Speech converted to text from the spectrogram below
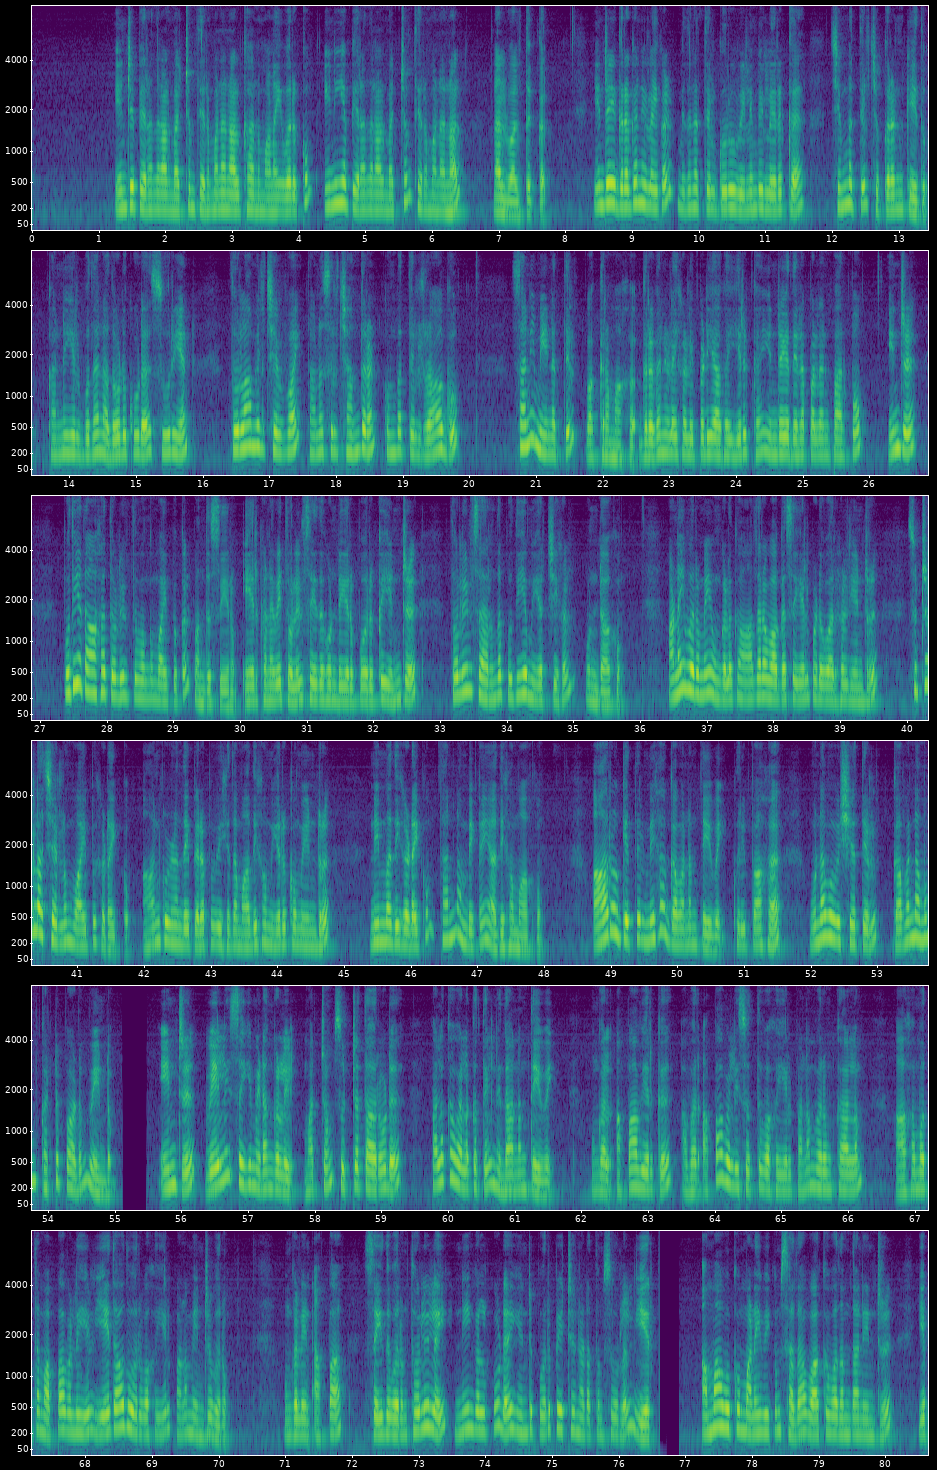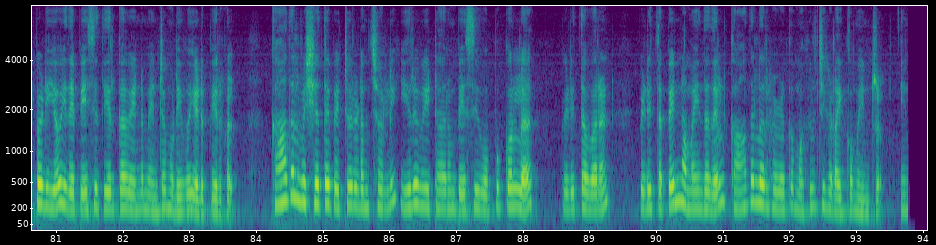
இன்று பிறந்தநாள் மற்றும் திருமண நாள் காணும் அனைவருக்கும் இனிய பிறந்தநாள் மற்றும் திருமண நாள் நல்வாழ்த்துக்கள். இன்றைய கிரக நிலைகள் மிதுனத்தில் குரு விளிம்பில் இருக்க சிம்மத்தில் சுக்கரன் கேது. கன்னியில் புதன் அதோடு கூட சூரியன். துலாமில் செவ்வாய் தனுசில் சந்திரன் கும்பத்தில் ராகு. சனி மீனத்தில் வக்கரமாக. கிரகநிலைகள் இப்படியாக இருக்க இன்றைய தினப்பலன் பார்ப்போம். இன்று புதியதாக தொழில் துவங்கும் வாய்ப்புகள் வந்து சேரும். ஏற்கனவே தொழில் செய்து கொண்டு இருப்போருக்கு இன்று தொழில் சார்ந்த புதிய முயற்சிகள் உண்டாகும். அனைவருமே உங்களுக்கு ஆதரவாக செயல்படுவார்கள் என்று சுற்றுலா செல்லும் வாய்ப்பு கிடைக்கும். ஆண் குழந்தை பிறப்பு விகிதம் அதிகம் இருக்கும் என்று நிம்மதி கிடைக்கும். தன்னம்பிக்கை அதிகமாகும். ஆரோக்கியத்தில் மிக கவனம் தேவை. குறிப்பாக உணவு விஷயத்தில் கவனமும் கட்டுப்பாடும் வேண்டும். இன்று வேலை செய்யும் இடங்களில் மற்றும் சுற்றத்தாரோடு பழக்க வழக்கத்தில் நிதானம் தேவை. உங்கள் அப்பாவிற்கு அவர் அப்பா வழி சொத்து வகையில் பணம் வரும் காலம் ஆக மொத்தம் அப்பா வழியில் ஏதாவது ஒரு வகையில் பணம் என்று வரும். உங்களின் அப்பா செய்து வரும் தொழிலை நீங்கள் கூட என்று பொறுப்பேற்று நடத்தும் சூழல் ஏற்படும். அம்மாவுக்கும் மனைவிக்கும் சதா வாக்குவாதம் தான் என்று எப்படியோ இதை பேசி தீர்க்க வேண்டும் என்ற முடிவு எடுப்பீர்கள். காதல் விஷயத்தை பெற்றோரிடம் சொல்லி இரு வீட்டாரும் பேசி ஒப்புக்கொள்ள பிடித்த வரன் பிடித்த பெண் அமைந்ததில் காதலர்களுக்கு மகிழ்ச்சி கிடைக்கும் என்று.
